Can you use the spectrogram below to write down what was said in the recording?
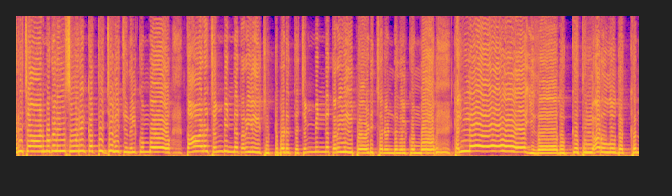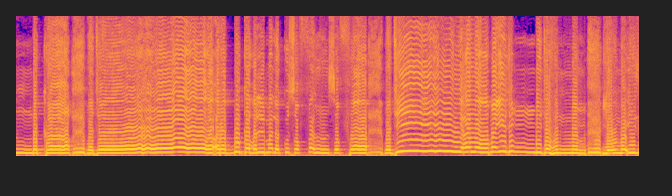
ഒരു ചാൺമുകളിൽ സൂര്യൻ കത്തിജ്വലിച്ച് നിൽക്കുമ്പോ താഴെ ചെമ്പിന്റെ തറയിൽ ചുട്ടുപടുത്ത ചെമ്പിന്റെ തറയിൽ പേടിച്ചരണ്ട് നിൽക്കുമ്പോ കല്ല ഇതാ ദുഃഖത്തിൽ അറുളു ദക്കൻ ദക്ക വജാ ربك والملك صفا صفا وجيء يومئذ بجهنم يومئذ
